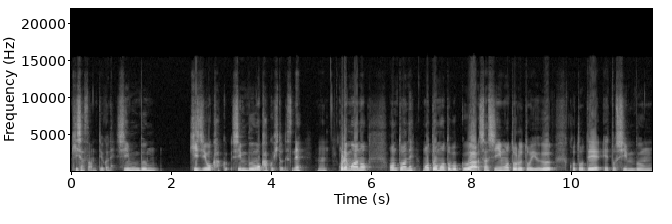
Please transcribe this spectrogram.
記者さんっていうかね、新聞記事を書く、新聞を書く人ですね。うん。これもあの、本当はね、もともと僕は写真を撮るということで、えっと、新聞、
